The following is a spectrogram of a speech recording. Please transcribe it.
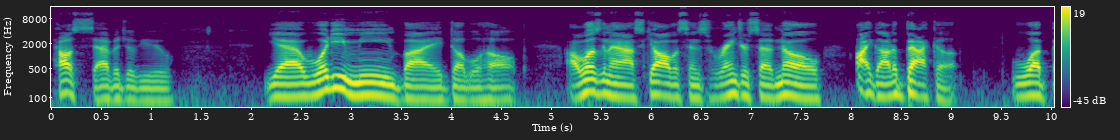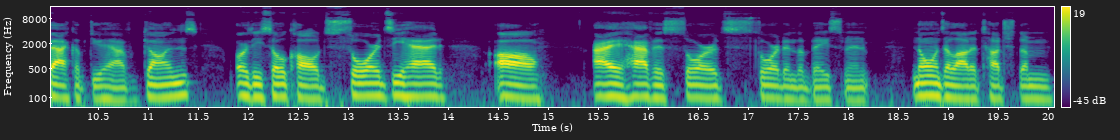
How savage of you. Yeah, what do you mean by double help? I was gonna ask y'all, but since Ranger said no, I got a backup. What backup do you have? Guns? Or the so-called swords he had? Oh, I have his swords stored in the basement. No one's allowed to touch them.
